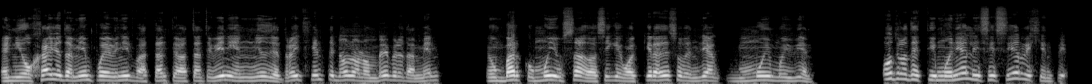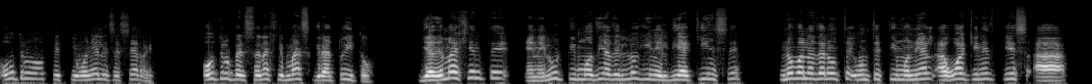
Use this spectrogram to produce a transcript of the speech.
el New Ohio también puede venir bastante, bastante bien. Y el New Detroit, gente, no lo nombré, pero también es un barco muy usado, así que cualquiera de esos vendría muy, muy bien. Otro testimonial SSR, gente, otro testimonial SSR, otro personaje más gratuito. Y además, gente, en el último día del login, el día 15, nos van a dar un, testimonial a Wakenet que es a,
